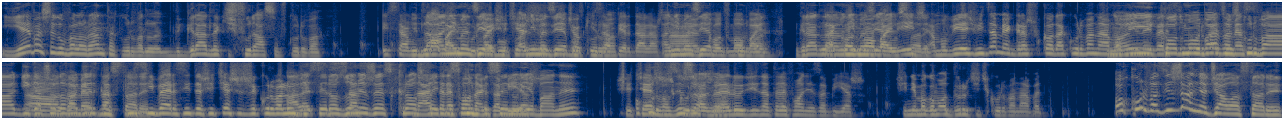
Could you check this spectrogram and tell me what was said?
Jebać tego Valoranta, kurwa, dla, gra dla jakichś furasów, kurwa. Idź tam I w dla mobile, anime kurwa, i się zjebów, ciesz, anime że zjebów, dzieciaki kurwa. zapierdalasz Anime na zjebów, kod kurwa. mobile. Gra dla Na kod anime mobile, zjebów, idź. stary. A mówiłeś widzom, jak grasz w koda, kurwa, na No mobilnej i wersji, kod mobile to jest kurwa no, gigaczadowa zamiast gierka, na stary. PC wersji to się cieszysz, że kurwa ludzi Ale z- ty z rozumiesz, że jest crossplay, ty telefonach skurwysynu zabijasz. jebany? się O cieszysz, kurwa, kurwa, zjeżdżalnia. że ludzi na telefonie zabijasz. Się nie mogą odwrócić, kurwa, nawet. O kurwa, zjeżdżalnia działa, stary.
